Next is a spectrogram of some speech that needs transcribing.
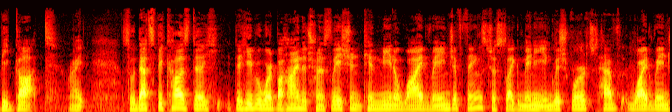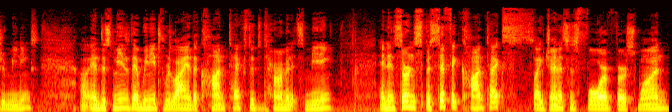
begot, right? So that's because the, the Hebrew word behind the translation can mean a wide range of things, just like many English words have wide range of meanings. Uh, and this means that we need to rely on the context to determine its meaning. And in certain specific contexts, like Genesis 4, verse 1,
